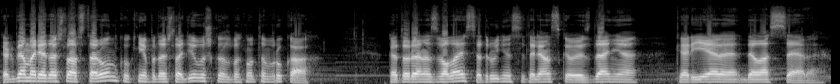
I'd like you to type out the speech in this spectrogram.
Когда Мария дошла в сторонку, к ней подошла девушка с блокнотом в руках, которая назвалась сотрудницей итальянского издания «Карьера де ла Сера»,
